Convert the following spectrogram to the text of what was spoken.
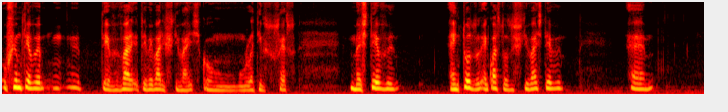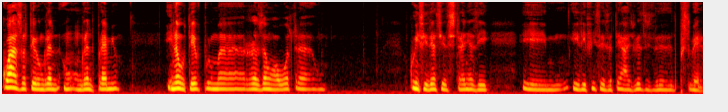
o filme teve, teve, vários, teve vários festivais com um relativo sucesso, mas teve em, todo, em quase todos os festivais teve uh, quase a ter um grande, um, um grande prémio e não o teve por uma razão ou outra, um, coincidências estranhas e, e, e, difíceis até às vezes de, de perceber.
